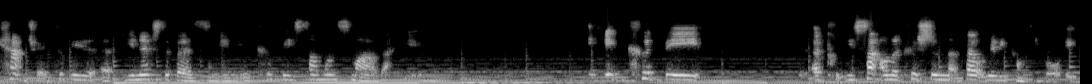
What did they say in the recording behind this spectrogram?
Capture it. It could be, uh, you notice the birds singing, it could be someone smiled at you. It, it could be a, you sat on a cushion that felt really comfortable. It,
